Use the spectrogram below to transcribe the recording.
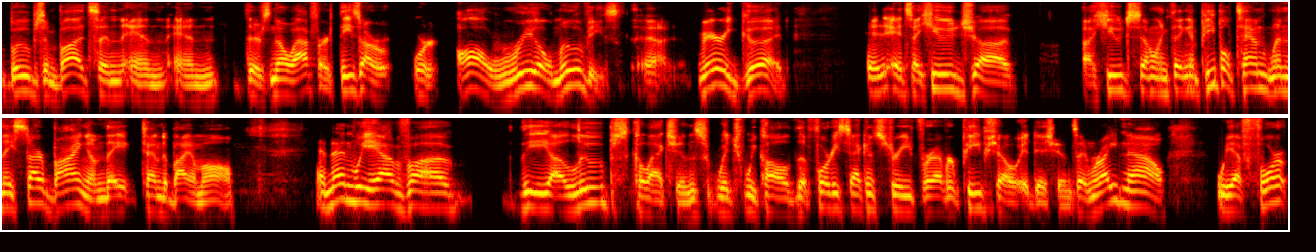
boobs and butts and and and there's no effort. These are were all real movies. Uh, very good. It, it's a huge uh, a huge selling thing, and people tend when they start buying them, they tend to buy them all. And then we have uh, the uh, Loops collections, which we call the 42nd Street Forever Peep Show editions. And right now, we have four,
